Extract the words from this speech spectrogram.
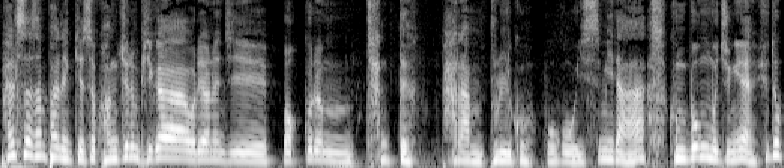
8438님께서 광주는 비가 오려는지 먹구름 잔뜩 바람 불고 오고 있습니다. 군복무 중에 휴도,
